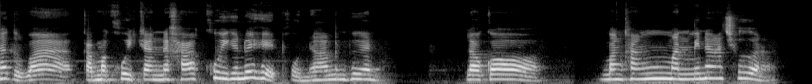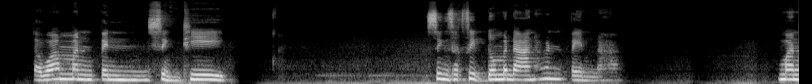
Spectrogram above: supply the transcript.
ถ้าเกิดว่ากลับมาคุยกันนะคะ คุยกันด้วยเหตุผลนะคะเพื่อนๆแล้วก็บางครั้งมันไม่น่าเชื่อนะแต่ว่ามันเป็นสิ่งที่ สิ่งศักดิ์สิทธิ์ดนบันดาลให้มันเป็นนะคะ มัน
